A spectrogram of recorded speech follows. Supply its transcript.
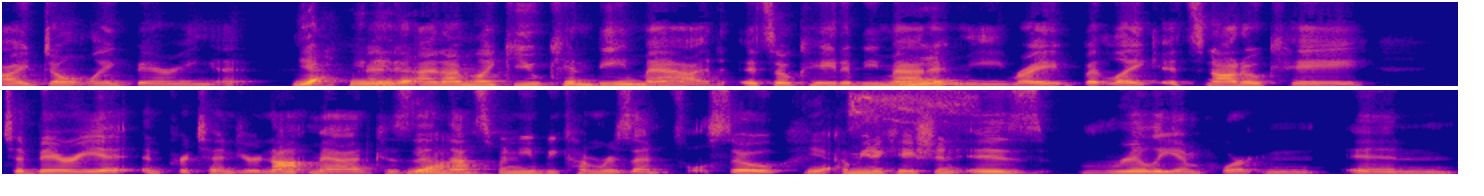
I don't like burying it, yeah me and, neither and I'm like, you can be mad. It's okay to be mad at Mhm. me, right? But like, it's not okay to bury it and pretend you're not mad because then Yeah. that's when you become resentful. So yes. communication is really important in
